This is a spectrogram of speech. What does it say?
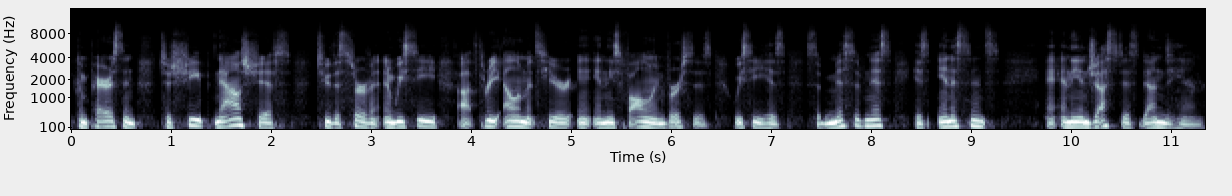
comparison to sheep now shifts to the servant. And we see uh, three elements here in, in, these following verses. We see his submissiveness, his innocence, and, and the injustice done to him.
